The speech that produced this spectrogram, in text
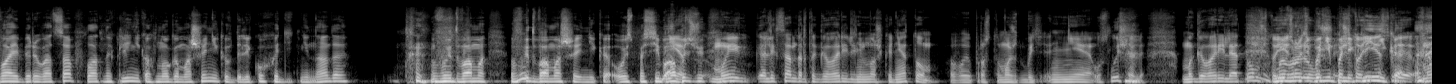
Viber и WhatsApp, в платных клиниках много мошенников, далеко ходить не надо. Вы два, вы два мошенника. Ой, спасибо. А Нет, почему- мы, Александр-то говорили немножко не о том. Вы просто, может быть, не услышали. Мы говорили о том, что Мы если вроде бы не что поликлиника. если мы,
